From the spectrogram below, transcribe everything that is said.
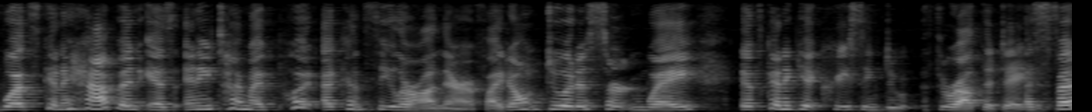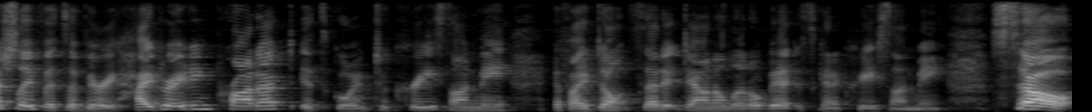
what's going to happen is anytime I put a concealer on there, if I don't do it a certain way, it's going to get creasing throughout the day, especially if it's a very hydrating product, it's going to crease on me. If I don't set it down a little bit, it's going to crease on me. So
